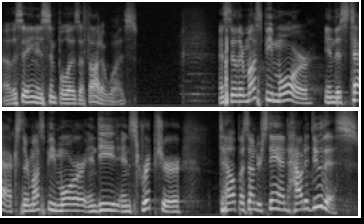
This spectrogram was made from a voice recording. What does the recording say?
uh, this ain't as simple as I thought it was. And so there must be more in this text. There must be more, indeed, in Scripture to help us understand how to do this.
